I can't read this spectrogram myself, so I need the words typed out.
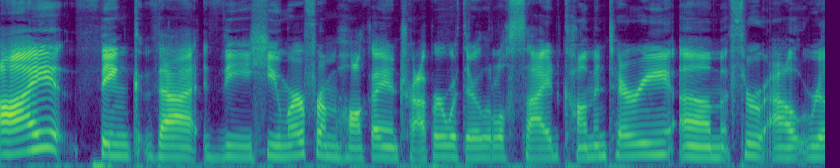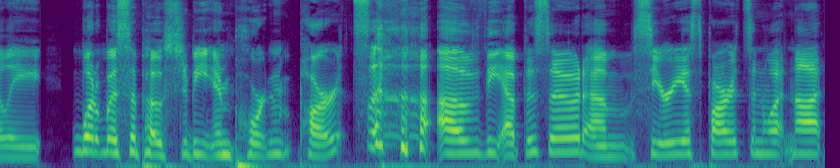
I think that the humor from Hawkeye and Trapper with their little side commentary um, throughout really what was supposed to be important parts of the episode, um, serious parts and whatnot,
